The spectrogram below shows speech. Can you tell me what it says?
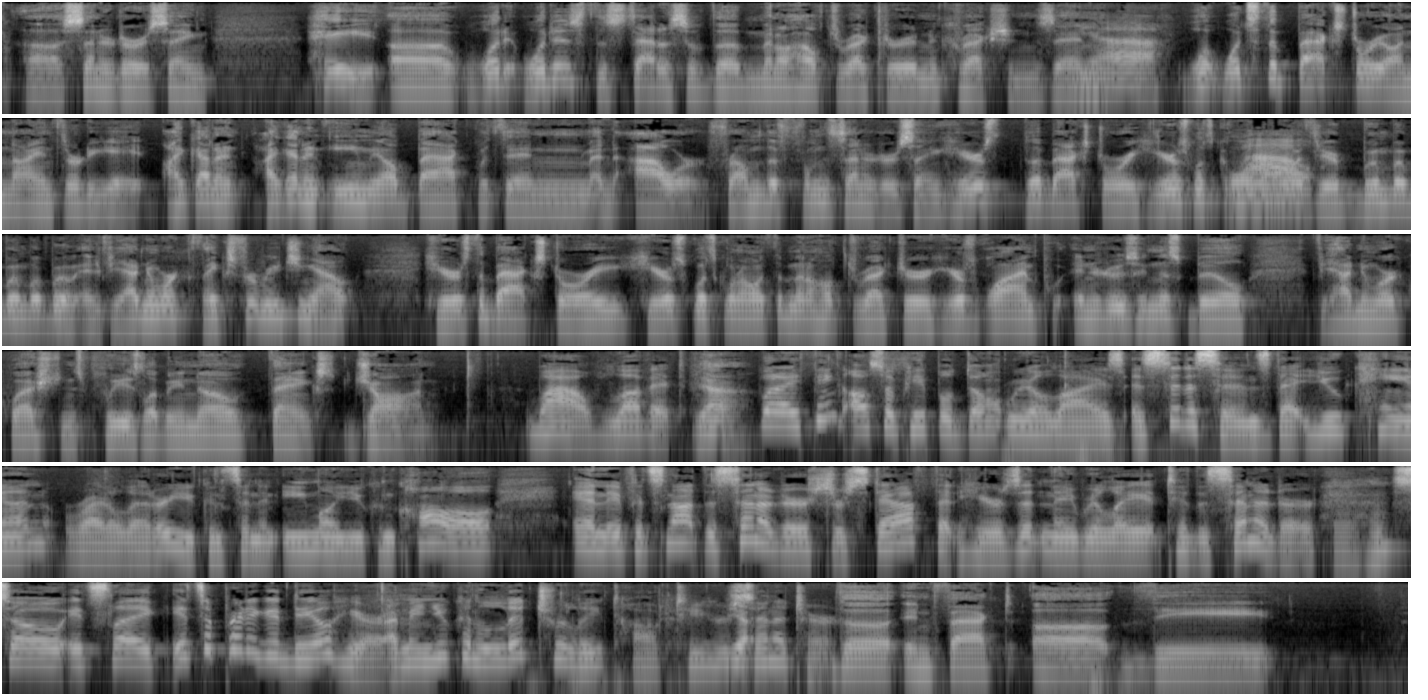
uh, senator saying, "Hey, uh, what what is the status of the mental health director in the corrections? And Yeah. what what's the backstory on 938?" I got an I got an email back within an hour from the from the senator saying, "Here's the backstory. Here's what's going Wow. on with your boom boom boom boom boom. And if you had any work, thanks for reaching out. Here's the backstory. Here's what's going on with the mental health director. Here's why I'm pu- introducing this bill. If you had any more questions, please let me know. Thanks, John." Wow, love it. Yeah. But I think also people don't realize as citizens that you can write a letter, you can send an email, you can call, and if it's not the senator, it's your staff that hears it and they relay it to the senator. Mm-hmm. So it's like it's a pretty good deal here. I mean, you can literally talk to your Yeah, senator. The in fact, uh, the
